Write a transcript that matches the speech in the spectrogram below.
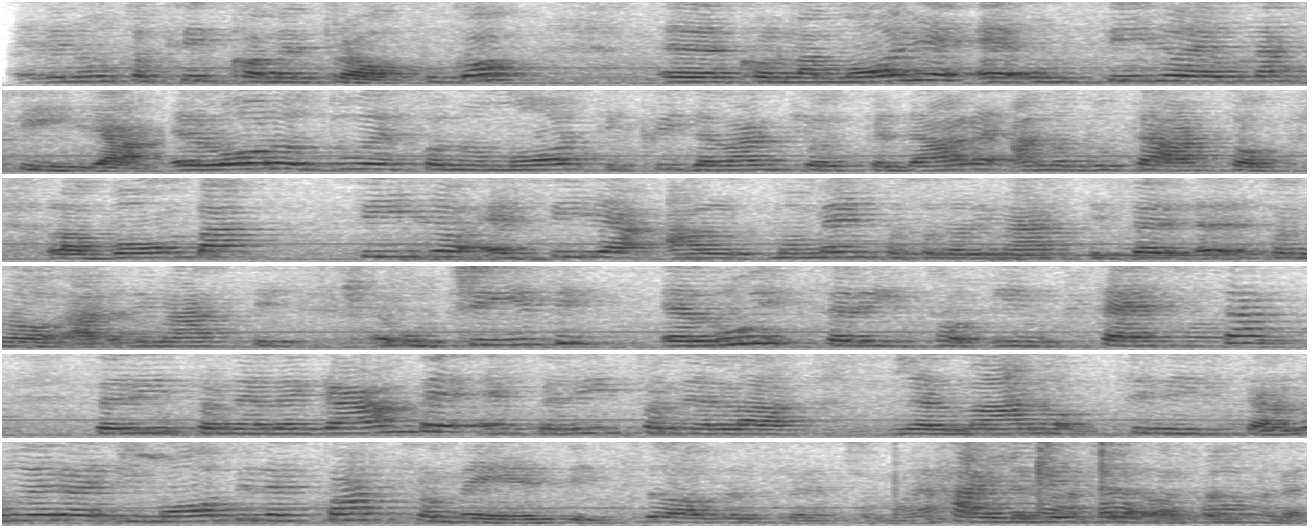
È venuto qui come profugo eh, con la moglie e un figlio e una figlia e loro due sono morti qui davanti all'ospedale, hanno buttato la bomba, figlio e figlia al momento sono rimasti, eh, sono eh, rimasti eh, uccisi e lui ferito in testa, ferito nelle gambe e ferito nella, nel mano sinistra. Lui era immobile quattro mesi. Dobro srećo moja, hajde bit će dobro sve.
